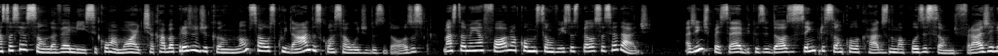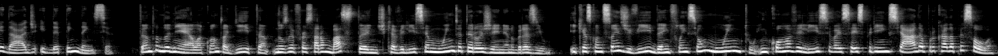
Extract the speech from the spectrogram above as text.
A associação da velhice com a morte acaba prejudicando não só os cuidados com a saúde dos idosos, mas também a forma como são vistos pela sociedade. A gente percebe que os idosos sempre são colocados numa posição de fragilidade e dependência. Tanto a Daniela quanto a Guita nos reforçaram bastante que a velhice é muito heterogênea no Brasil e que as condições de vida influenciam muito em como a velhice vai ser experienciada por cada pessoa.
